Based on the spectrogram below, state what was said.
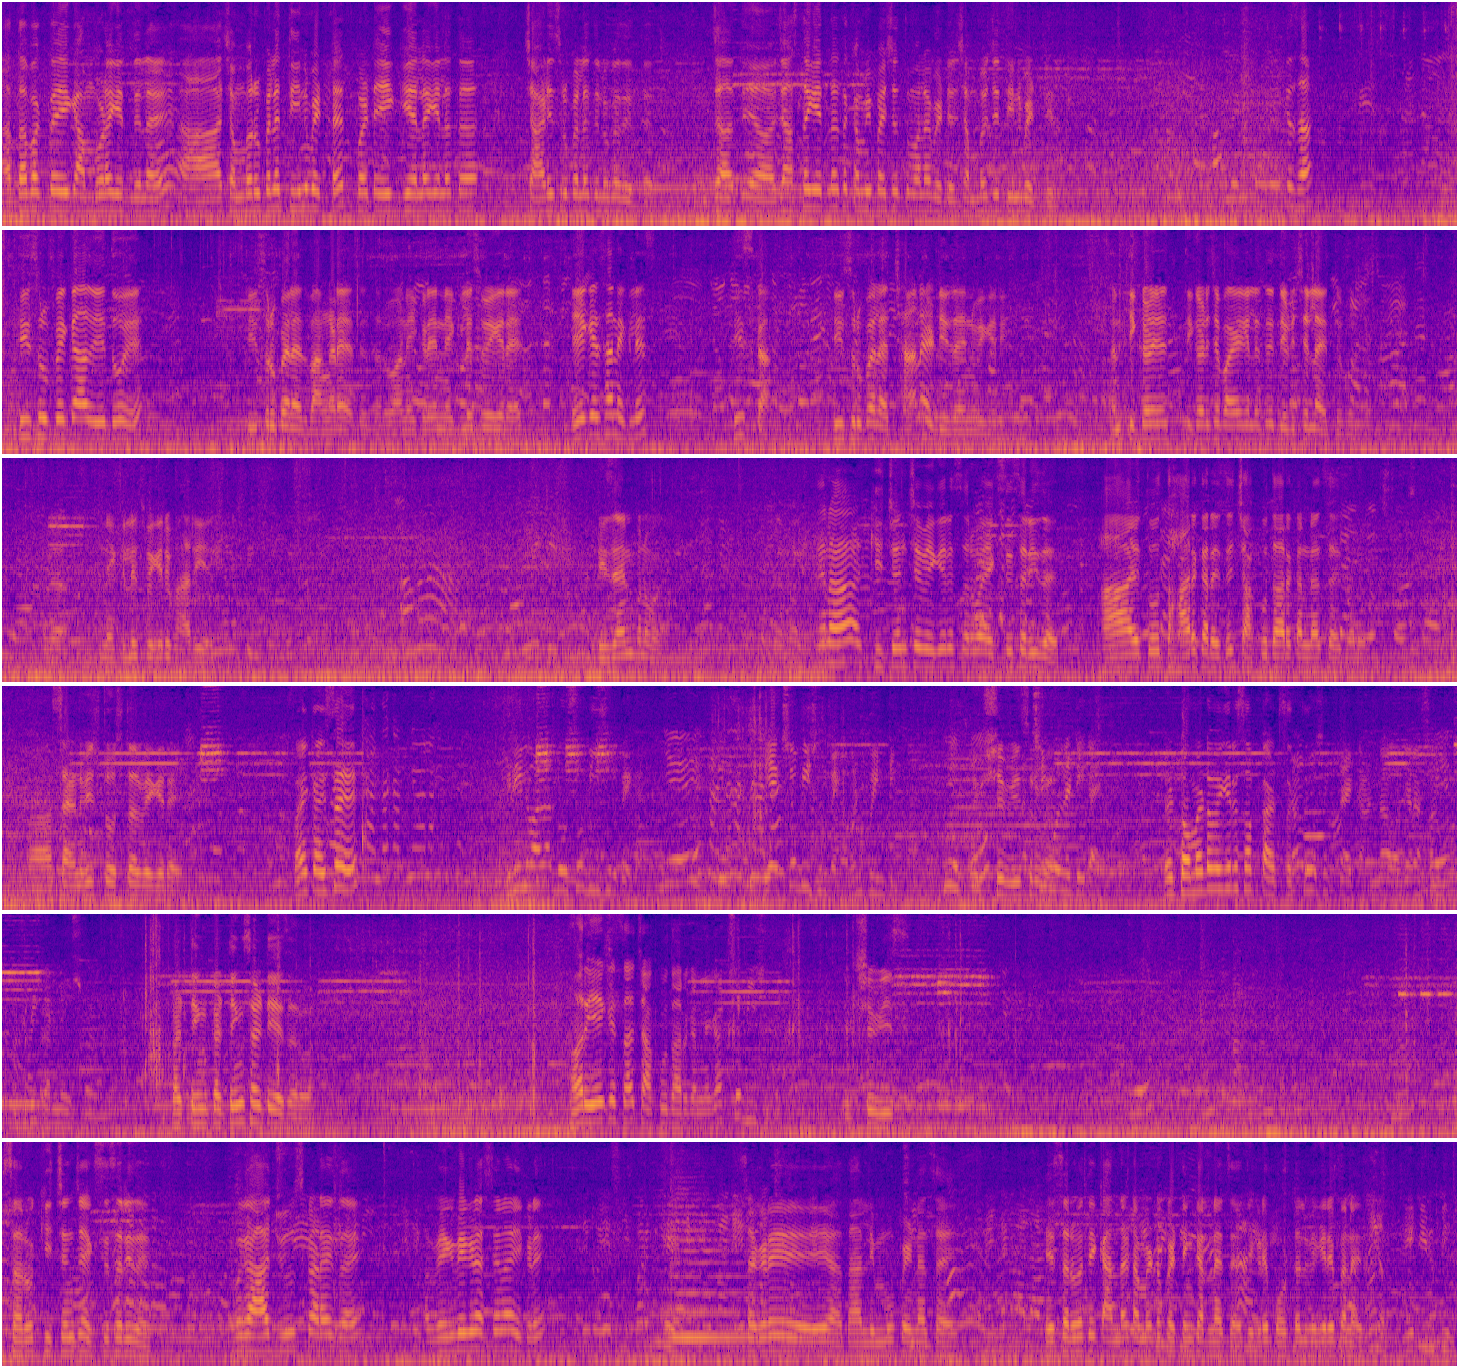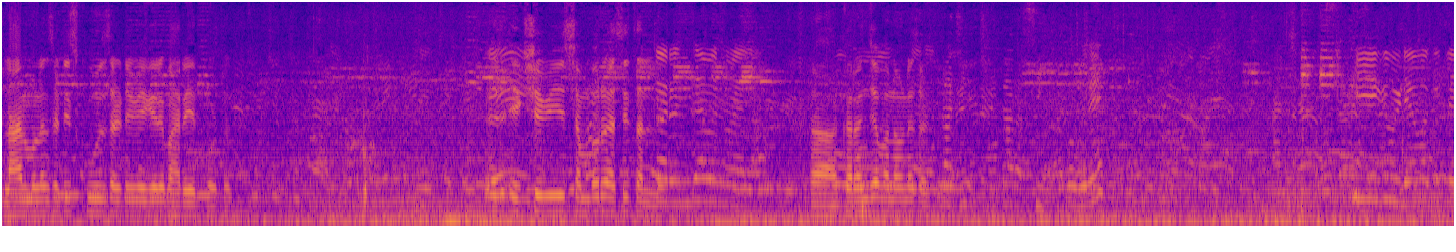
आता फक्त एक आंबोडा घेतलेला आहे. हा शंभर रुपयाला तीन भेटतात बट एक घ्यायला गेलं तर चाळीस रुपयाला ते लोक देतात. जा ते, अं, जास्त घेतलं तर कमी पैशात तुम्हाला भेटेल. शंभरचे तीन भेटतील. कसा तीस रुपये का हे दो आहे तीस रुपयाला आहेत बांगड्या आहेत ते सर्व. आणि इकडे नेकलेस वगैरे आहेत. एक आहे सा नेकलेस तीस का? तीस रुपयाला आहेत. छान आहे डिझाईन वगैरे. आणि तिकडे तिकडचे बघायला गेले ते दीडशेला आहेत ते बोलले नेकलेस वगैरे भारी आहे डिझाईन पण बघा. ते ना किचनचे वगैरे सर्व ॲक्सेसरीज आहेत. हा आहे तो धार करायचा चाकू धार करण्याचा आहे सर्व. सँडविच टोस्टर वगैरे आहे. भाई कैसे? ग्रीन वाला दो सौ बीस रुपये का ये ये एक सौ बीस रुपये का वन ट्वेंटी रुपये क्वालिटी का। है। हे। टोमॅटो सब काट सकते हो सकता है कांदा वगैरह सब कुछ भी कर लो उसमें। कटिंग कटिंगसाठी आहे सर्व और ये कैसा चाकू धार करने का? एक सौ बीस रुपये एकशे वीस सर्व किचनचे ॲक्सेसरीज आहेत बघा हा ज्यूस काढायचा आहे। वेगवेगळे असते ना इकडे. सगळे हे आता लिंबू पेंडाचं आहे. हे सर्व ते कांदा टोमॅटो कटिंग करण्याचं आहे. तिकडे बॉटल वगैरे पण आहेत. लहान मुलांसाठी स्कूलसाठी वगैरे भारी आहेत बॉटल एकशे वीस शंभर असे चालले. हां करंजा बनवण्यासाठी.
